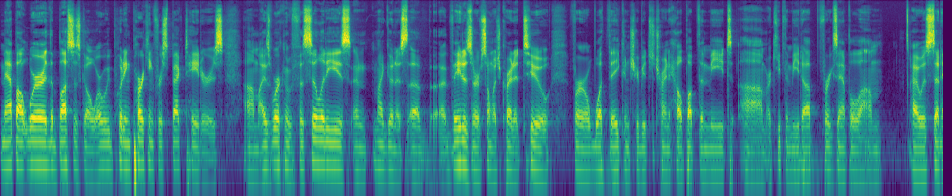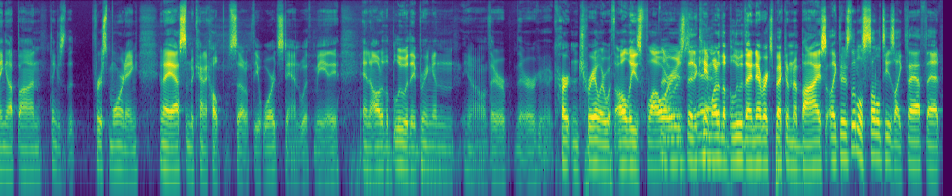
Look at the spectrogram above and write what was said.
map out where the buses go, where we're putting parking for spectators. Um, I was working with facilities, and my goodness, uh, uh, they deserve so much credit too for what they contribute to trying to help up the meet um, or keep the meet up. For example, um, I was setting up on I think it was the first morning, and I asked them to kind of help set up the award stand with me. And out of the blue, they bring in you know their their cart and trailer with all these flowers, flowers that yeah. came out of the blue that I never expected them to buy. So like, there's little subtleties like that that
